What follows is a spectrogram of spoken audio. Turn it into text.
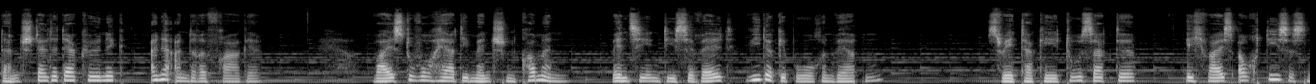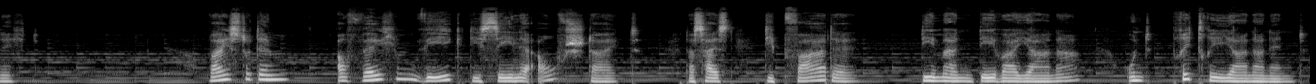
Dann stellte der König eine andere Frage. Weißt du, woher die Menschen kommen, wenn sie in diese Welt wiedergeboren werden? Svetaketu sagte, ich weiß auch dieses nicht. Weißt du denn, auf welchem Weg die Seele aufsteigt? Das heißt, die Pfade, die man Devayana und Pritriyana nennt.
